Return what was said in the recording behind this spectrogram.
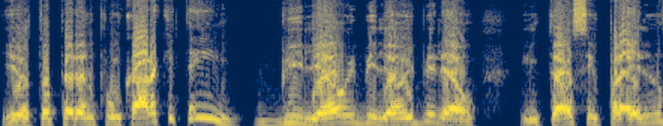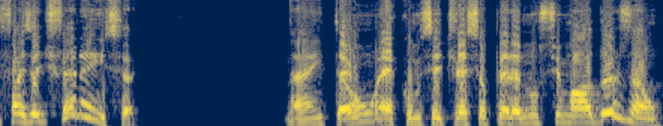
E eu tô operando pra um cara que tem bilhão e bilhão e bilhão. Então, assim, para ele não faz a diferença. Né? Então, é como se ele estivesse operando um simuladorzão.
